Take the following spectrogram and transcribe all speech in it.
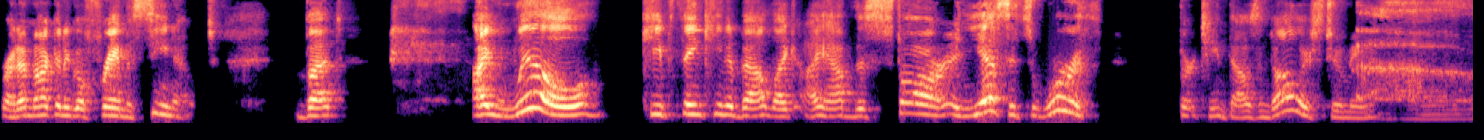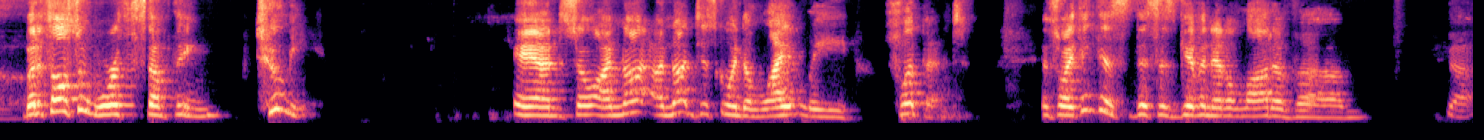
right? I'm not going to go frame a C note, but I will keep thinking about like I have this star, and yes, it's worth thirteen thousand dollars to me, Oh. but it's also worth something to me. And so I'm not I'm not just going to lightly flip it. And so I think this this has given it a lot of um, uh,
